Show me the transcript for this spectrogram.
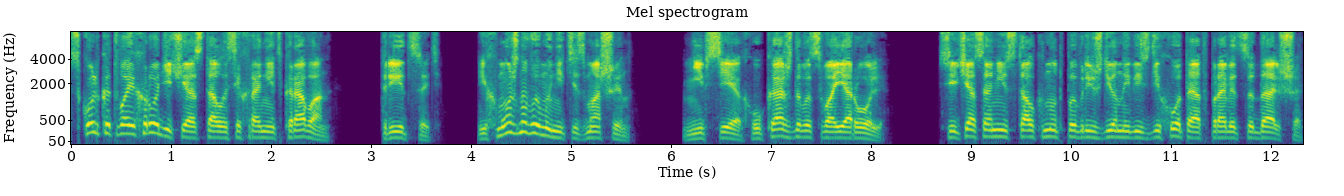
Сколько твоих родичей осталось охранять караван?» «Тридцать. Их можно выманить из машин?» «Не всех, у каждого своя роль. Сейчас они столкнут поврежденный вездеход и отправятся дальше.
